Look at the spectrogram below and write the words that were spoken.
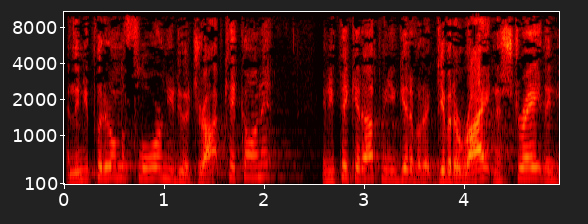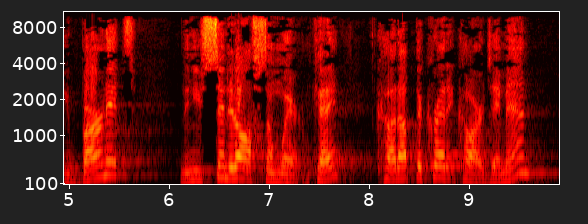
And then you put it on the floor and you do a drop kick on it and you pick it up and you give it a, give it a right and a straight, and then you burn it, and then you send it off somewhere, okay? Cut up the credit cards, amen?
